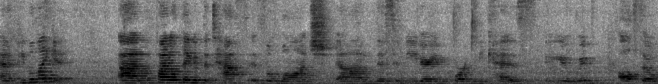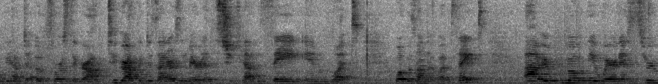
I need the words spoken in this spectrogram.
And if people like it. Um, the final thing of the task is the launch. Um, this would be very important because we also we have to outsource the graph to graphic designers and Meredith. should have a say in what what was on the website. Uh, it would promote the awareness through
